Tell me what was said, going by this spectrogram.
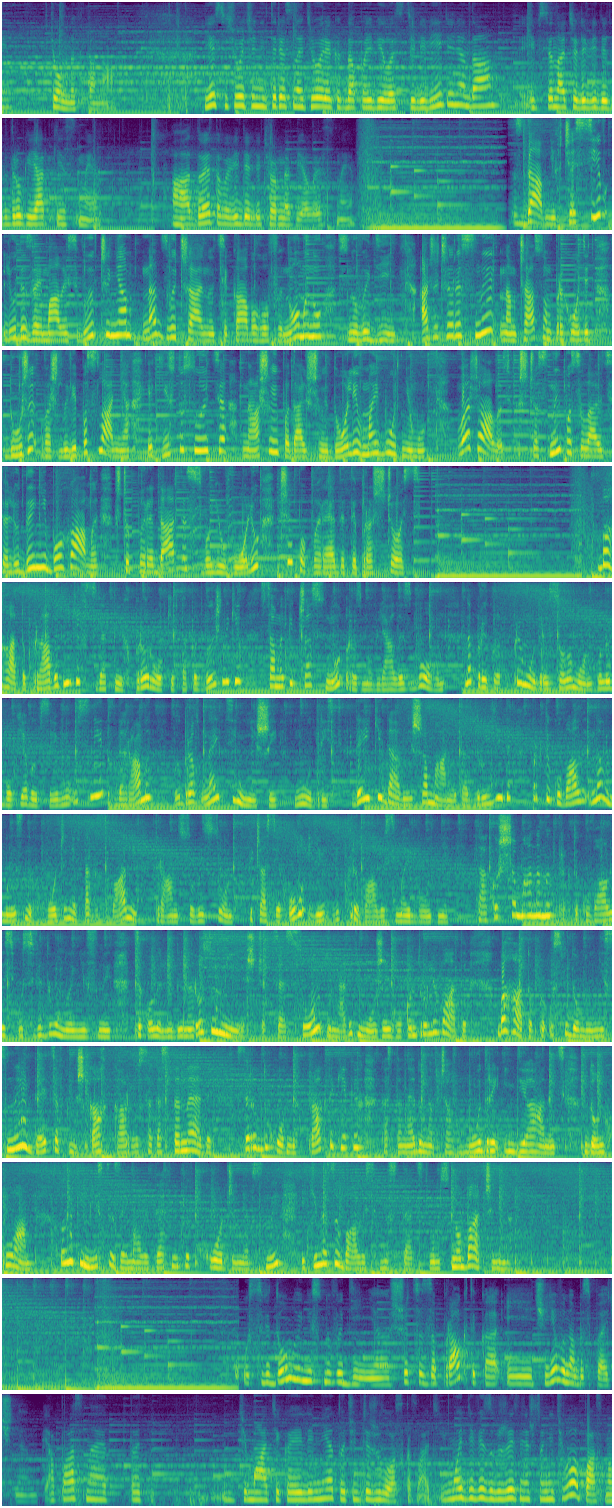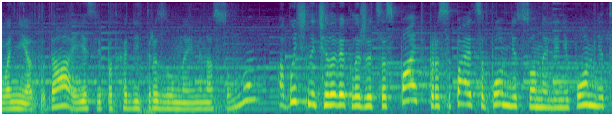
в темных тонах. Есть еще очень интересная теория, когда появилось телевидение, да, и все начали видеть вдруг яркие сны. А до этого видели черно-белые сны. З давніх часів люди займались вивченням надзвичайно цікавого феномену сновидінь, адже через сни нам часом приходять дуже важливі послання, які стосуються нашої подальшої долі в майбутньому. Вважалось, що сни посилаються людині богами, щоб передати свою волю чи попередити про щось. Багато праведників, святих, пророків та подвижників саме під час сну розмовляли з Богом. Наприклад, премудрий Соломон, коли Бог явився йому у сні, з дарами вибрав найцінніший мудрість. Деякі давні шамани та друїди практикували навмисне входження в так званий трансовий сон, під час якого їм відкривалось майбутнє. Також шаманами практикувались усвідомлені сни. Це коли людина розуміє, що це сон і навіть може його контролювати. Багато про усвідомлені сни йдеться в книжках Карлоса Кастанеди, серед духовних практик яких Кастанеду навчав мудрий індіанець Дон Хуан. Велике місце займали техніки входження в сни, які називались мистецтвом снобачення. Усвідомлені сновидіння. Що це за практика і чи є вона безпечною? Опасна эта тематика или нет, очень тяжело сказать. И мой девиз в жизни, что ничего опасного нету, да, если подходить разумно именно с умом. Обычный человек ложится спать, просыпается, помнит сон или не помнит,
